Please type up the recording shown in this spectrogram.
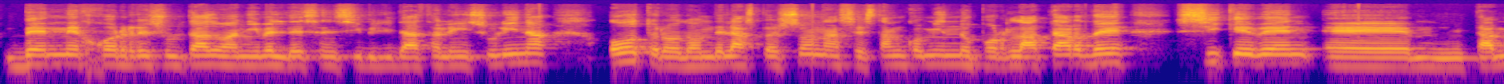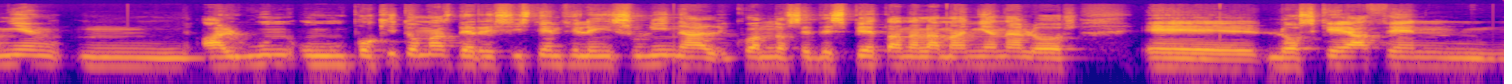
ven mejor resultado a nivel de sensibilidad a la insulina, otro donde las personas están comiendo por la tarde, sí que ven em, también mm, algún, un poquito más de resistencia a la insulina cuando se despiertan a la mañana los, eh, los que hacen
